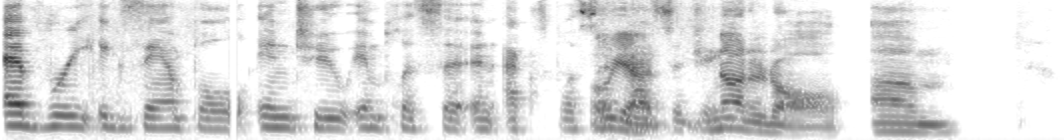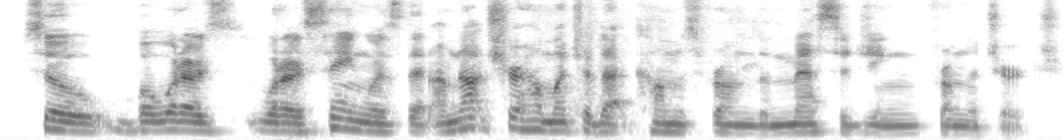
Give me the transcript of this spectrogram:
every example into implicit and explicit oh yeah messaging. not at all um so but what i was what i was saying was that i'm not sure how much of that comes from the messaging from the church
